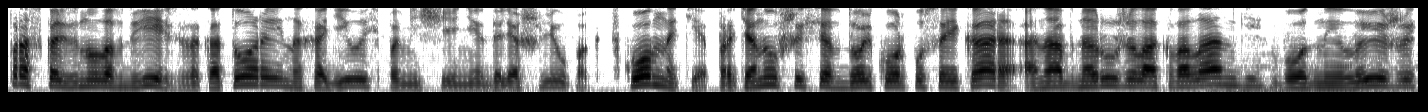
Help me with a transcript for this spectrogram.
проскользнула в дверь, за которой находилось помещение для шлюпок. В комнате, протянувшейся вдоль корпуса Икара, она обнаружила акваланги, водные лыжи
